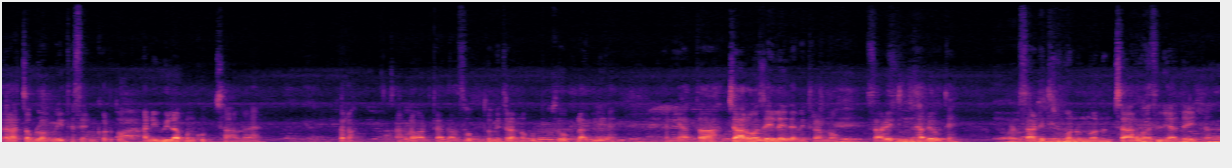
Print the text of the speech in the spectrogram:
तर आजचा ब्लॉग मी इथे सेंड करतो. आणि विला पण खूप छान आहे. खरं चांगलं वाटतं आता. झोपतो मित्रांनो खूप झोप लागली आहे. आणि आता चार वाजायला येतं मित्रांनो. साडेतीन झाले होते. पण साडेतीन म्हणून म्हणून चार वाजले आता इथं.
